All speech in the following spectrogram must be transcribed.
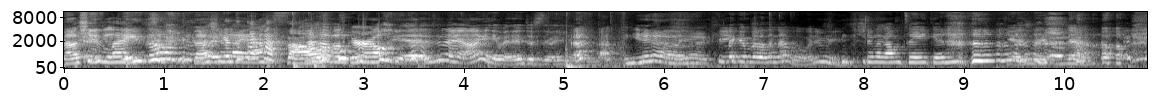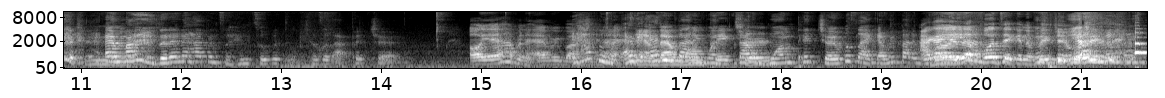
Now she's like, now she's que like, tú estás I. I have a girl. Yeah, she's like, I ain't even interested in you. yeah, like. He looking better than ever. What do you mean? She's like, I'm taken. Yeah, she's like, no. And mind you, didn't it happen to him too with because of that picture? Oh yeah, it happened to everybody. It happened to every, Damn, that everybody. one went, picture. That one picture. It was like everybody. Was I got yeah. that foot taking the picture. Yeah.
